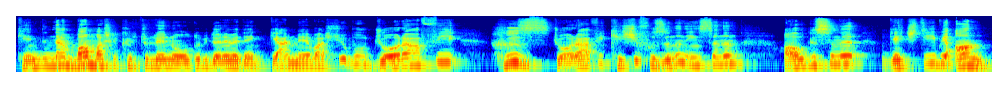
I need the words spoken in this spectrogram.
Kendinden bambaşka kültürlerin olduğu bir döneme denk gelmeye başlıyor. Bu coğrafi hız, coğrafi keşif hızının insanın algısını geçtiği bir an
